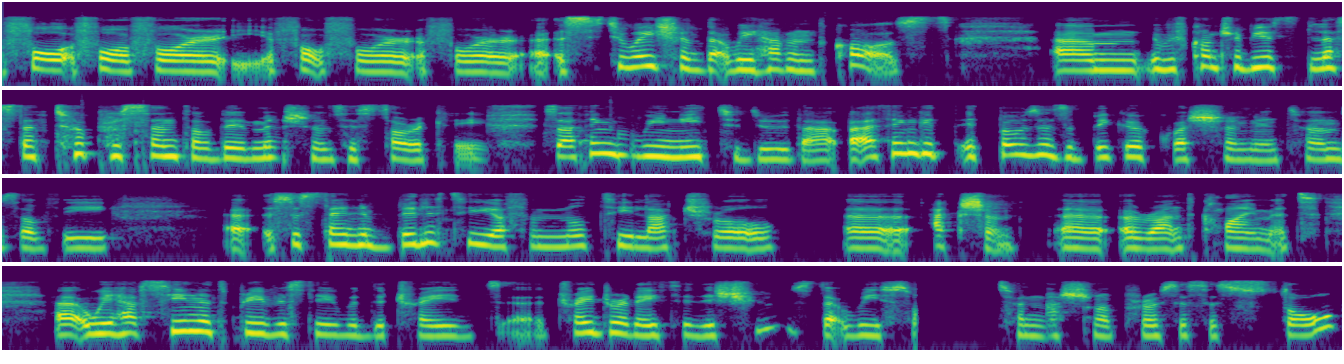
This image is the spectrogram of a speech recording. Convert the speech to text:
for for for for for for a situation that we haven't caused. Um, we've contributed less than 2% of the emissions historically. So I think we need to do that. But I think it, it poses a bigger question in terms of the uh, sustainability of a multilateral action uh, around climate. Uh, we have seen it previously with the trade uh, trade related issues that we saw international processes stall.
